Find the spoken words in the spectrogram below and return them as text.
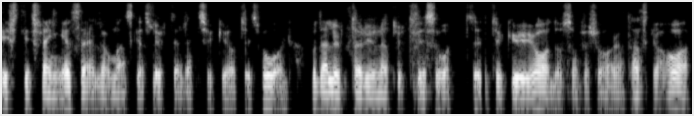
livstidsfängelse eller om han ska sluta en rättspsykiatrisk vård. Och där lutar det ju naturligtvis åt, tycker jag då som försvarare, att han ska ha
